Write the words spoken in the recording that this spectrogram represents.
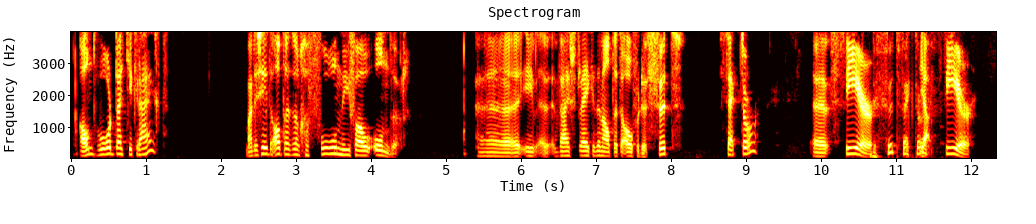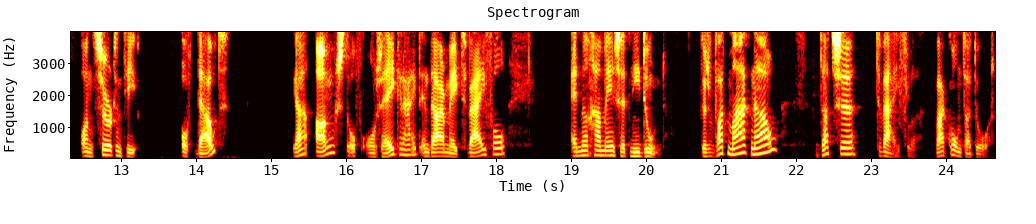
antwoord dat je krijgt. Maar er zit altijd een gevoelniveau onder. Uh, wij spreken dan altijd over de FUT factor. Fear. De FUT factor? Ja, fear, uncertainty of doubt. Ja, angst of onzekerheid en daarmee twijfel. En dan gaan mensen het niet doen. Dus wat maakt nou dat ze twijfelen? Waar komt dat door?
